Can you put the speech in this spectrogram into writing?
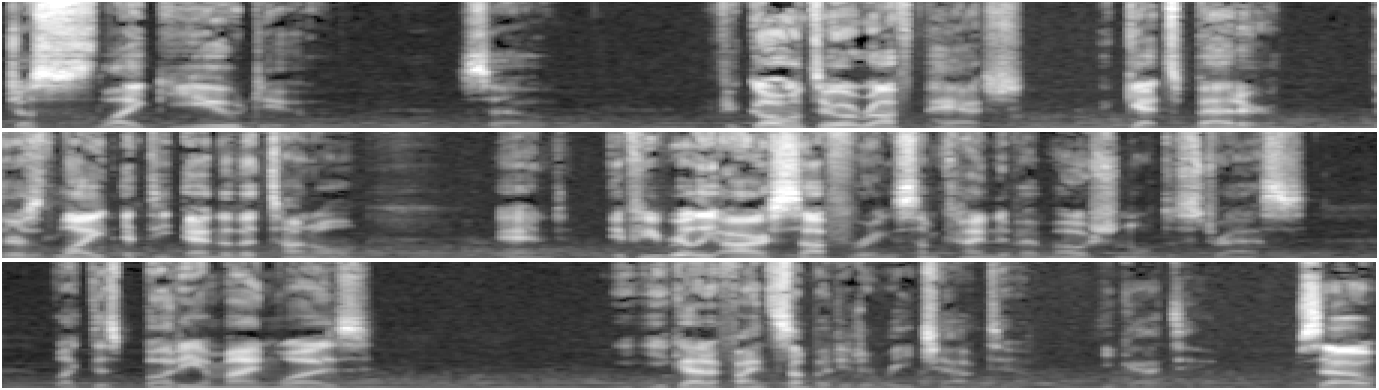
just like you do. So if you're going through a rough patch, it gets better. There's light at the end of the tunnel. And if you really are suffering some kind of emotional distress, like this buddy of mine was, you got to find somebody to reach out to. You got to. So,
